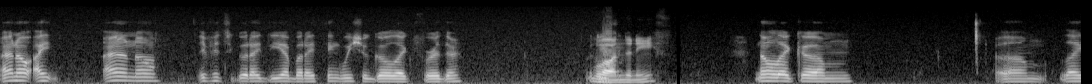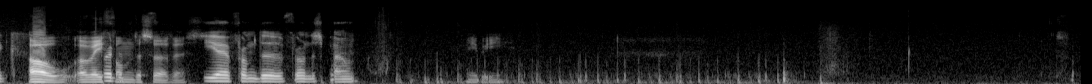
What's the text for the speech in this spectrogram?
I know I I don't know if it's a good idea, but I think we should go like further. What well, underneath. No, like um um like Oh, away from the surface. yeah, from the from the spawn. Maybe. Where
